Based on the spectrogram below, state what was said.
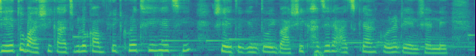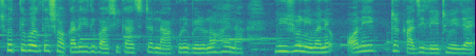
যেহেতু বাসি কাজগুলো কমপ্লিট করে থুয়ে গেছি, সেহেতু কিন্তু ওই বাসি কাজের আজকে আর কোনো টেনশন নেই। সত্যি বলতে সকালে যদি বাসি কাজটা না করে বেরোনো হয় না, ভীষণই মানে অনেকটা কাজে লেট হয়ে যায়।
